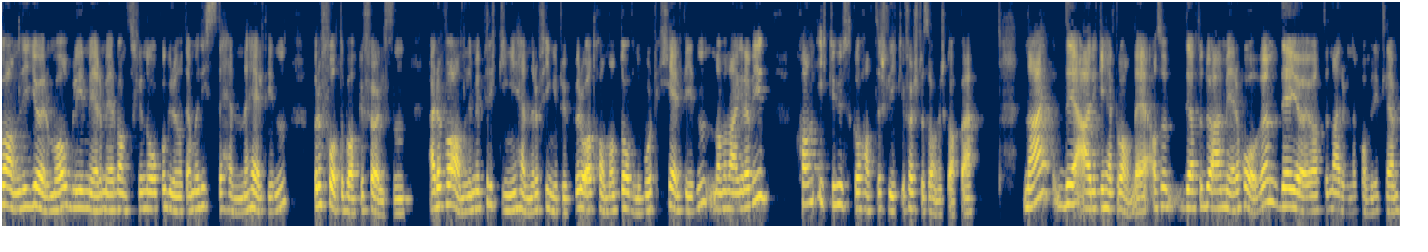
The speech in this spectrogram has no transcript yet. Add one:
Vanlig gjøremål blir mer og mer vanskelig nå pga. at jeg må riste hendene hele tiden for å få tilbake følelsen. Er det vanlig med prikking i hender og fingertupper og at hånda dovner bort hele tiden når man er gravid? Kan ikke huske å ha hatt det slik i første svangerskapet. Nei, det er ikke helt vanlig. Altså, det at du er mer hoven, det gjør jo at nervene kommer i klem.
